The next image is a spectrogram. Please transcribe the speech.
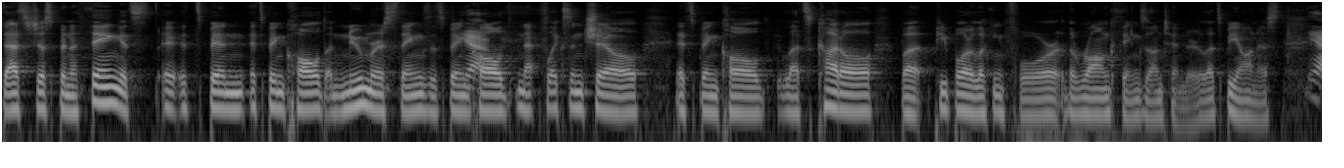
that's just been a thing. It's it, it's been it's been called numerous things. It's been Yeah. called Netflix and chill. It's been called let's cuddle, but people are looking for the wrong things on Tinder. Let's be honest. Yeah.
